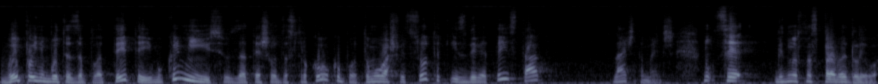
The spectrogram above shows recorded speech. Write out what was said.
ви повинні будете заплатити йому комісію за те, що ви достроково купили, тому ваш відсоток із 9 став значно менше. Ну, це відносно справедливо.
